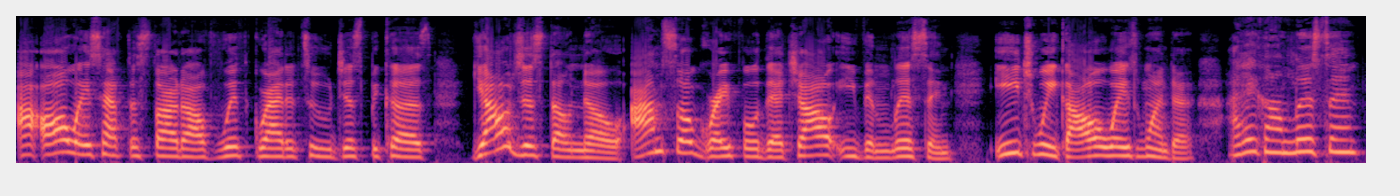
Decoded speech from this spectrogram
I always have to start off with gratitude just because y'all just don't know. I'm so grateful that y'all even listen. Each week, I always wonder, are they gonna listen?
